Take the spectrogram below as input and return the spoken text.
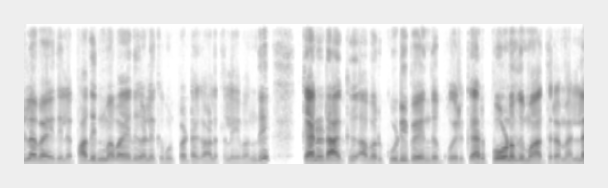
இள வயதில் பதின்ம வயதுகளுக்கு முற்பட்ட காலத்திலே வந்து கனடாக்கு அவர் குடிபெயர்ந்து போயிருக்கார். போனது மாத்திரமல்ல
